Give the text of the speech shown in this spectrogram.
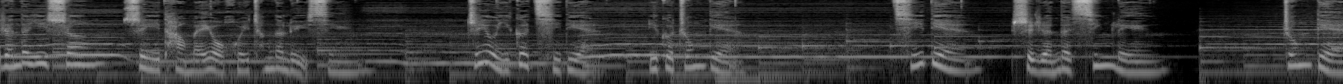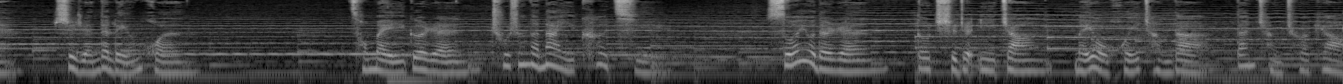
人的一生是一趟没有回程的旅行，只有一个起点。一个终点，起点是人的心灵，终点是人的灵魂。从每一个人出生的那一刻起，所有的人都持着一张没有回程的单程车票，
